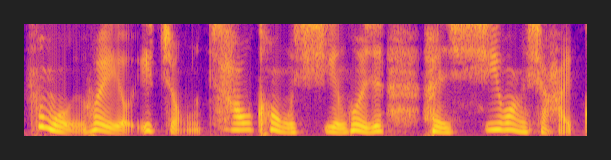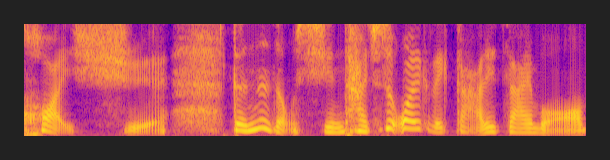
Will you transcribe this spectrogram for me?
父母会有一种操控性，或者是很希望小孩快学的那种心态，就是我给你咖喱栽啵。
